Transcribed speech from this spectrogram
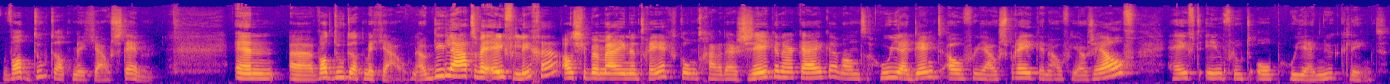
Wat doet dat met jouw stem? En uh, wat doet dat met jou? Nou, die laten we even liggen. Als je bij mij in een traject komt, gaan we daar zeker naar kijken. Want hoe jij denkt over jouw spreken en over jouzelf, heeft invloed op hoe jij nu klinkt.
